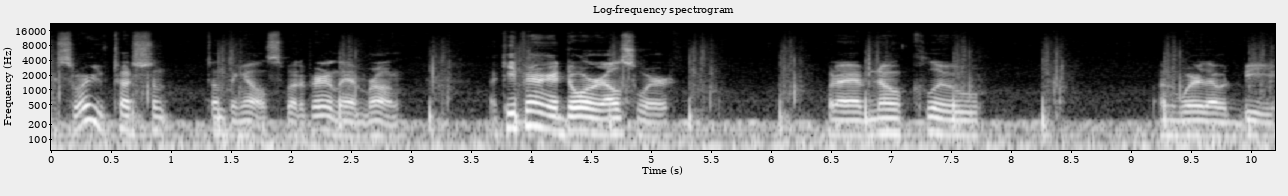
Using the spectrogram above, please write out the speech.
I swear you've touched some something else, but apparently I'm wrong. I keep hearing a door elsewhere, but I have no clue on where that would be.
